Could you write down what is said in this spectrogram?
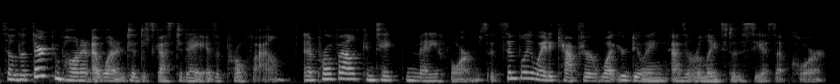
So the third component I wanted to discuss today is a profile. And a profile can take many forms. It's simply a way to capture what you're doing as it relates to the CSF core.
